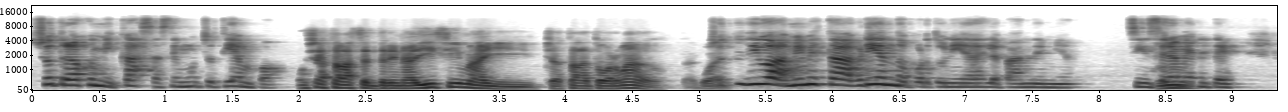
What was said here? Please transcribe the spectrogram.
yo trabajo en mi casa hace mucho tiempo. Vos ya estabas entrenadísima y ya estaba todo armado. Yo te digo, a mí me está abriendo oportunidades la pandemia, sinceramente. Mm.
